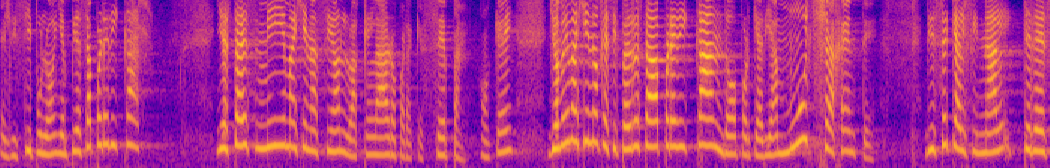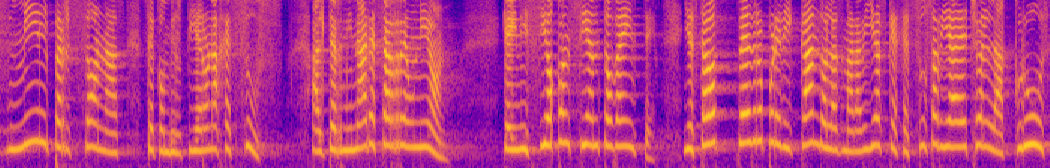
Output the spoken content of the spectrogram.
el discípulo, y empieza a predicar. Y esta es mi imaginación, lo aclaro para que sepan, ¿ok? Yo me imagino que si Pedro estaba predicando, porque había mucha gente, dice que al final tres mil personas se convirtieron a Jesús al terminar esa reunión que inició con 120 y estaba Pedro predicando las maravillas que Jesús había hecho en la cruz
